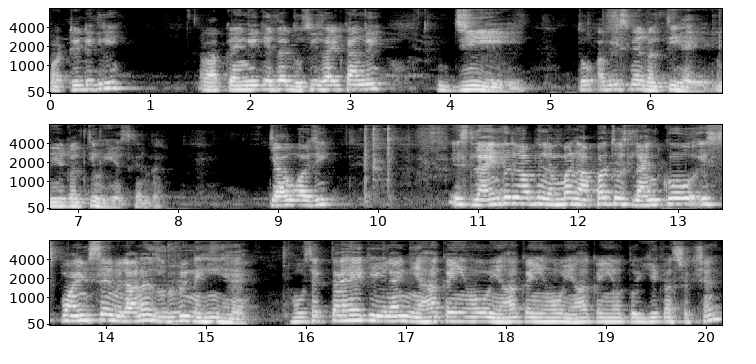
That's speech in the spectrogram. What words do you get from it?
फोर्टी डिग्री अब आप कहेंगे कि सर दूसरी साइड कहाँ गई? जी तो अभी इसमें गलती है ये ये गलती हुई है इसके अंदर। क्या हुआ जी? इस लाइन को जब आपने लंबा नापा तो इस लाइन को इस पॉइंट से मिलाना ज़रूरी नहीं है। हो सकता है कि ये लाइन यहाँ कहीं हो, यहाँ कहीं हो, यहाँ कहीं हो तो ये कंस्ट्रक्शन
